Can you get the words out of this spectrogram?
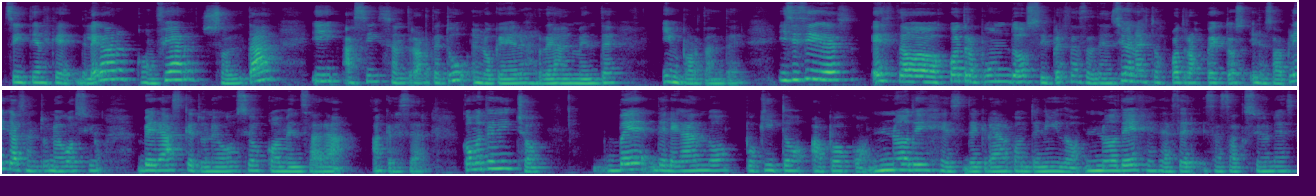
Sí, tienes que delegar, confiar, soltar y así centrarte tú en lo que eres realmente importante. Y si sigues estos cuatro puntos, si prestas atención a estos cuatro aspectos y los aplicas en tu negocio, verás que tu negocio comenzará a crecer. Como te he dicho, ve delegando poquito a poco. No dejes de crear contenido, no dejes de hacer esas acciones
